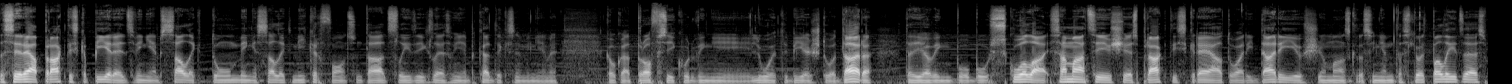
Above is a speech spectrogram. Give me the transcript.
tas ir jā, praktiska pieredze viņiem salikt tumbiņa, salikt mikrofons un tādas līdzīgas lietas. Viņiem, kad teiksim, viņiem ir kaut kāda profesija, kur viņi ļoti bieži to dara, tad jau viņi bū, būs skolā samācījušies, praktiski reāli to arī darījuši. Man liekas, ka tas viņiem tas ļoti palīdzēs.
